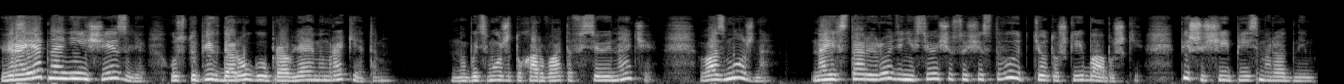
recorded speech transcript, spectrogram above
Вероятно, они исчезли, уступив дорогу управляемым ракетам. Но, быть может, у хорватов все иначе? Возможно, на их старой родине все еще существуют тетушки и бабушки, пишущие письма родным,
